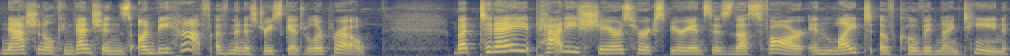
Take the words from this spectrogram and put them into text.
national conventions on behalf of Ministry Scheduler Pro. But today, Patty shares her experiences thus far in light of COVID 19,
